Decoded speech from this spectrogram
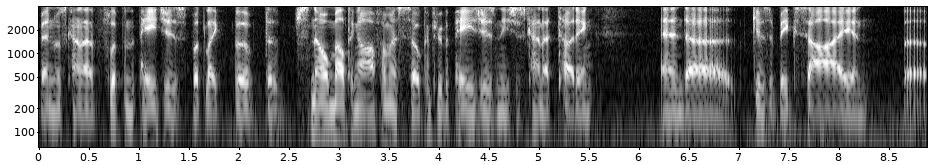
Ben was kind of flipping the pages, but like the the snow melting off him is soaking through the pages, and he's just kind of tutting, and uh, gives a big sigh and uh,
